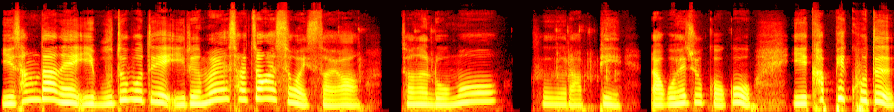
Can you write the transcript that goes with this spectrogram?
이 상단에 이 무드보드의 이름을 설정할 수가 있어요. 저는 로모 그라피 라고 해줄 거고 이 카피 코드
